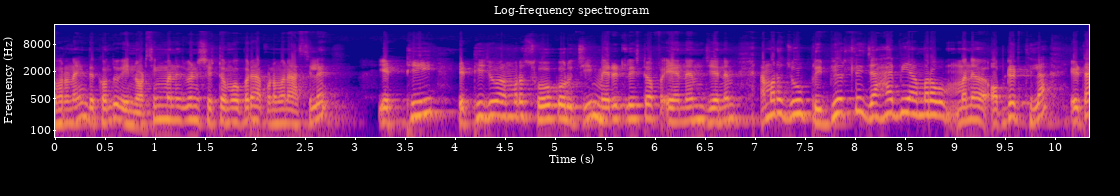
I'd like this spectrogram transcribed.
ହେବାର ନାହିଁ ଦେଖନ୍ତୁ ଏଇ ନର୍ସିଂ ମ୍ୟାନେଜମେଣ୍ଟ ସିଷ୍ଟମ୍ ଉପରେ ଆପଣମାନେ ଆସିଲେ ଏଠି ଏଠି ଯେଉଁ ଆମର ଶୋ କରୁଛି merit list of ANM GNM ଆମର ଯେଉଁ ପ୍ରିଭିୟସଲି ଯାହା ବି ଆମର ମାନେ ଅପଡ଼େଟ୍ ଥିଲା ଏଇଟା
